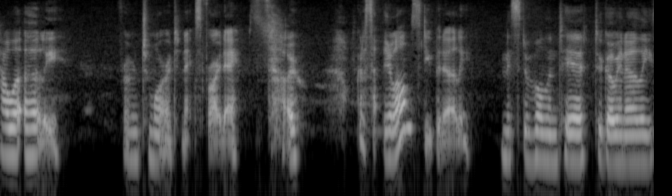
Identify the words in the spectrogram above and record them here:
hour early from tomorrow to next Friday. So we've got to set the alarm stupid early. Mr. Volunteer to go in early,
